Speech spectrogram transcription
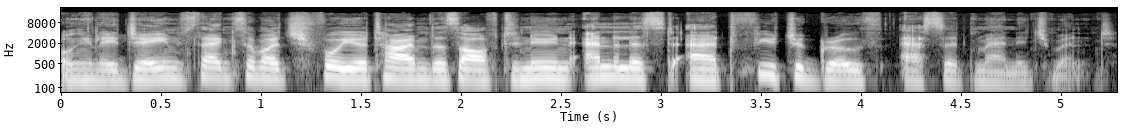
Bongile James, thanks so much for your time this afternoon, analyst at Future Growth Asset Management.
